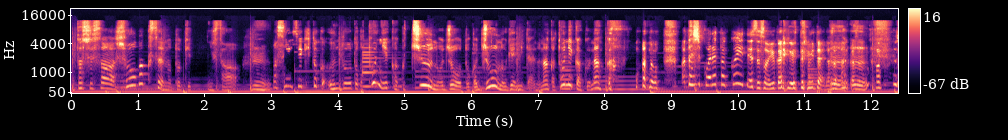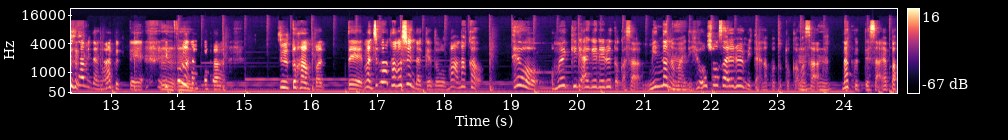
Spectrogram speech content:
私さ小学生の時っにさ、うん。まあ、成績とか運動とかとにかく中の上とか上の下みたいななんかとにかくなんか あの私これ得意ですそうゆかりが言ってるみたいなさ、なんかうん。うん発掘したみたいなのなくってうん。いつもなんかさ中途半端で、まあ、自分は楽しいんだけどまあなんか手を思いっきり上げれるとかさみんなの前で表彰されるみたいなこととかはさ、うんうん。なくってさやっぱ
